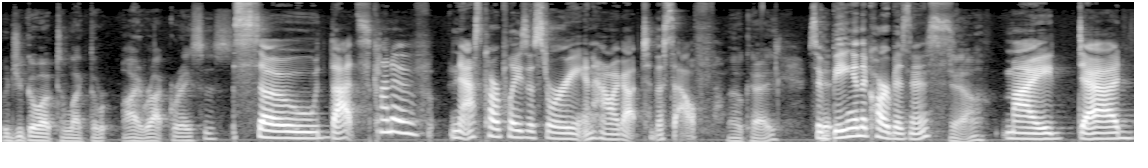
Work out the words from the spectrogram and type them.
Would you go out to like the Iraq races? So, that's kind of NASCAR plays a story in how I got to the South. Okay. So, being in the car business, Yeah. my dad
